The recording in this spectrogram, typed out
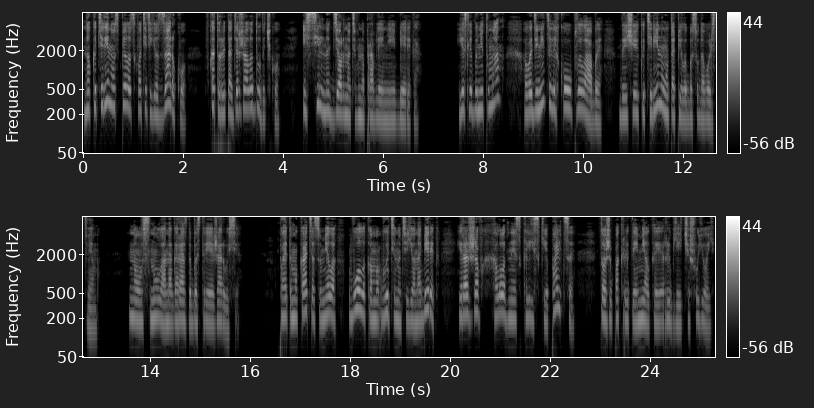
но Катерина успела схватить ее за руку, в которой та держала дудочку, и сильно дернуть в направлении берега. Если бы не туман, водяница легко уплыла бы, да еще и Катерину утопила бы с удовольствием но уснула она гораздо быстрее Жаруси. Поэтому Катя сумела волоком вытянуть ее на берег и, разжав холодные склизкие пальцы, тоже покрытые мелкой рыбьей чешуей,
